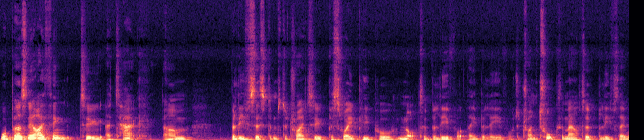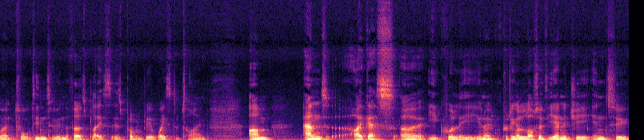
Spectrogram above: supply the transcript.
Well, personally, I think to attack um, belief systems to try to persuade people not to believe what they believe or to try and talk them out of beliefs they weren't talked into in the first place is probably a waste of time. Um, and I guess uh, equally, you know, putting a lot of the energy into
